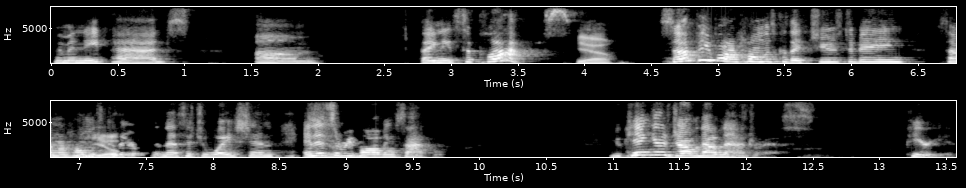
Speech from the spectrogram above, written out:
women need pads, um, they need supplies. yeah Some people are homeless because they choose to be. Some are homeless because Yep. they're in that situation, and it's a revolving cycle. You can't get a job without an address. Period.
